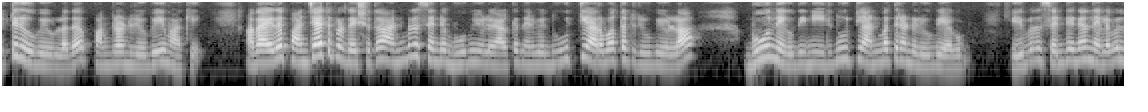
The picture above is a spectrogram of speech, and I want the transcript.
എട്ട് രൂപയുള്ളത് പന്ത്രണ്ട് രൂപയുമാക്കി. അതായത് പഞ്ചായത്ത് പ്രദേശത്ത് അൻപത് സെന്റ് ഭൂമിയുള്ളയാൾക്ക് നിലവിൽ നൂറ്റി അറുപത്തെട്ട് രൂപയുള്ള ഭൂനികുതി ഇനി ഇരുന്നൂറ്റി അൻപത്തിരണ്ട് രൂപയാകും. ഇരുപത് സെന്റിന് നിലവിൽ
